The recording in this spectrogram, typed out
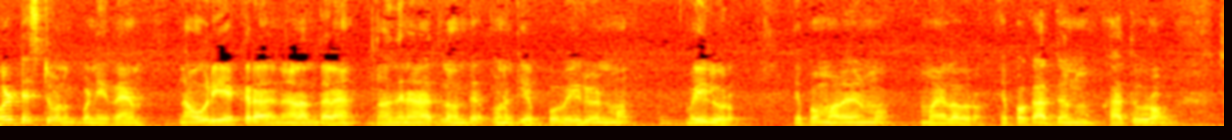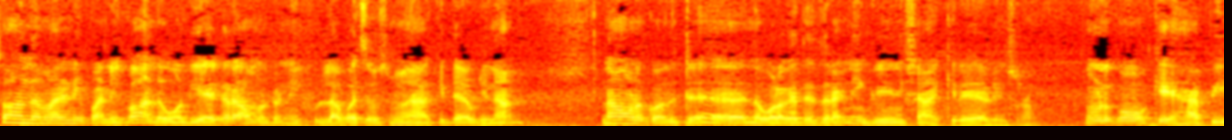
ஒரு டெஸ்ட் உனக்கு பண்ணிடுறேன். நான் ஒரு ஏக்கரா நிலம் தரேன். அந்த நிலத்தில் வந்து உனக்கு எப்போ வெயில் வேணுமோ வெயில் வரும். எப்போ மழை வேணுமோ மழை வரும். எப்போ காற்று வேணுமோ காற்று வரும். ஸோ அந்த மாதிரி நீ பண்ணிக்கோ. அந்த ஒன் ஏக்கரா மட்டும் நீ ஃபுல்லாக பச்சை பசுமையாக ஆக்கிட்ட அப்படின்னா நான் உனக்கு வந்துட்டு இந்த உலகத்தை தரேன். நீ க்ரீனிஷாக ஆக்கிடு அப்படின்னு சொல்கிறேன் உனக்கும் ஓகே ஹாப்பி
